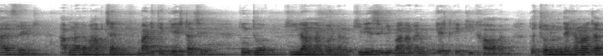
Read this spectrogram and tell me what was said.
হাই ফ্রেন্ডস আপনারা ভাবছেন বাড়িতে গেস্ট আছে, কিন্তু কি রান্না করবেন, কি রেসিপি বানাবেন গেস্টকে কি খাওয়াবেন? তো চলুন দেখে নেওয়া যাক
